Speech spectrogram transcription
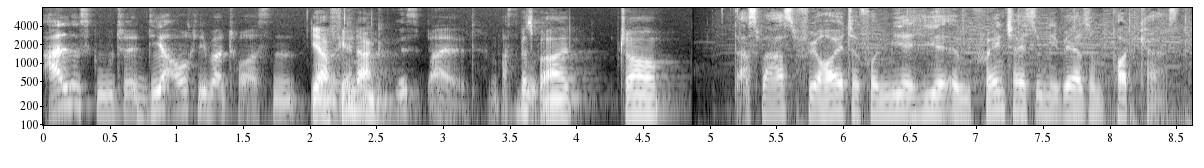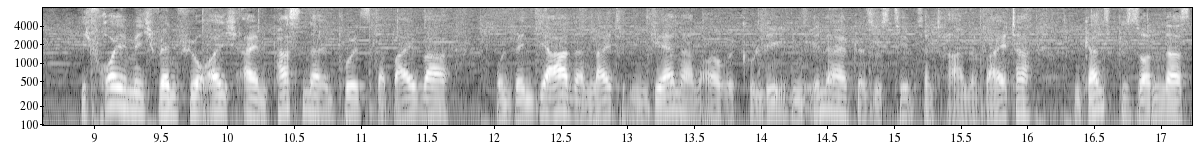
alles Gute, dir auch, lieber Thorsten. Ja, vielen Dank. Bis bald. Mach's Bis gut. bald. Ciao. Das war's für heute von mir hier im Franchise-Universum Podcast. Ich freue mich, wenn für euch ein passender Impuls dabei war und wenn ja, dann leitet ihn gerne an eure Kollegen innerhalb der Systemzentrale weiter. Und ganz besonders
